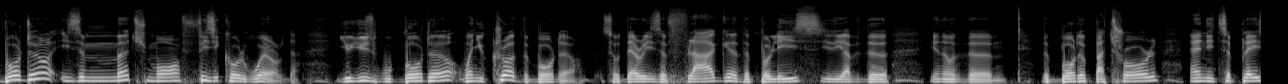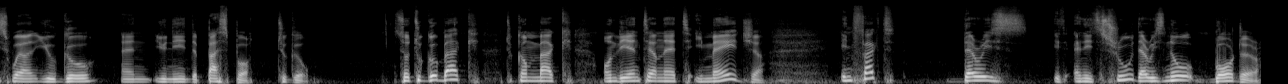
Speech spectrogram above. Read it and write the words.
Border is a much more physical world. You use border when you cross the border. So there is a flag, the police, you have the, you know, the, the border patrol, and it's a place where you go and you need a passport to go. So to go back, to come back on the internet image, in fact, there is it, and it's true, there is no border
